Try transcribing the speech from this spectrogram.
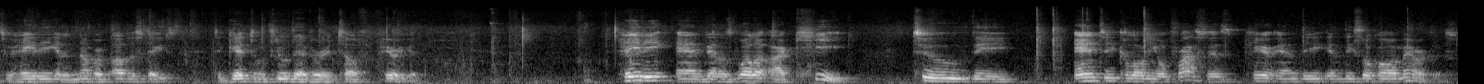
to Haiti and a number of other states to get them through that very tough period. Haiti and Venezuela are key to the anti-colonial process here in the in the so-called Americas.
